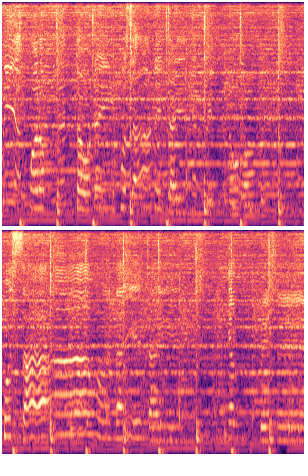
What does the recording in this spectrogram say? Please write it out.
มีอยากบ่รับเงินเจ้าได้ผู้สาวในใจ ใจยังเป็น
